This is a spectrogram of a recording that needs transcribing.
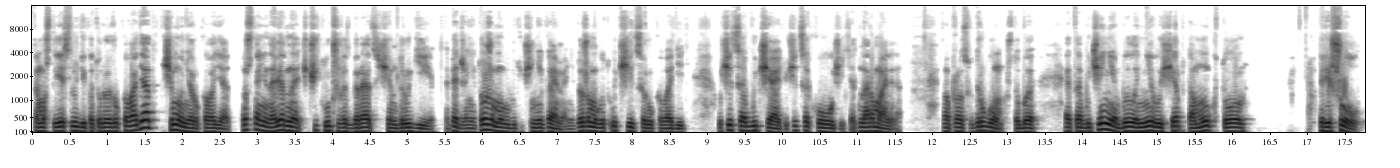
Потому что есть люди, которые руководят. Почему они руководят? Потому что они, наверное, чуть-чуть лучше разбираются, чем другие. Опять же, они тоже могут быть учениками, они тоже могут учиться руководить, учиться обучать, учиться коучить. Это нормально. Вопрос в другом, чтобы это обучение было не в ущерб тому, кто пришел.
